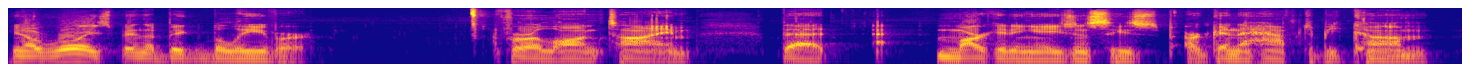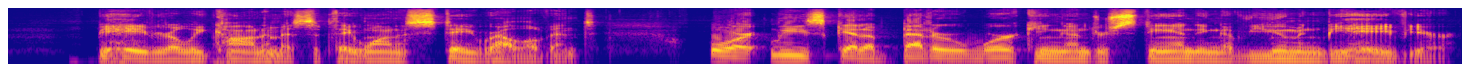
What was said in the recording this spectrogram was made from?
You know, Rory's been a big believer for a long time that marketing agencies are going to have to become behavioral economists if they want to stay relevant or at least get a better working understanding of human behavior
